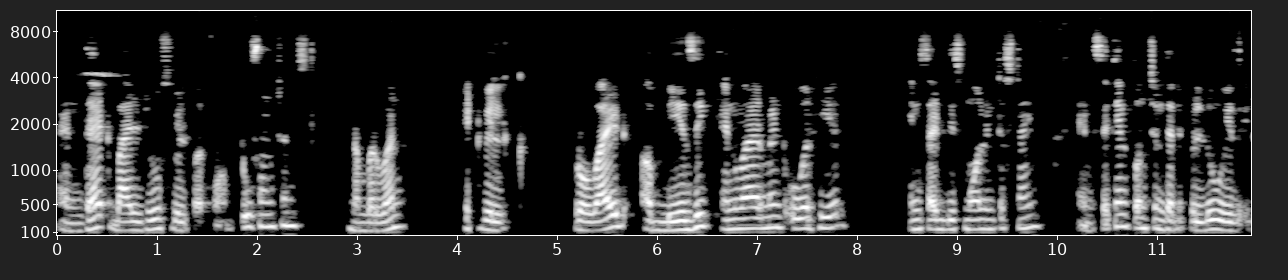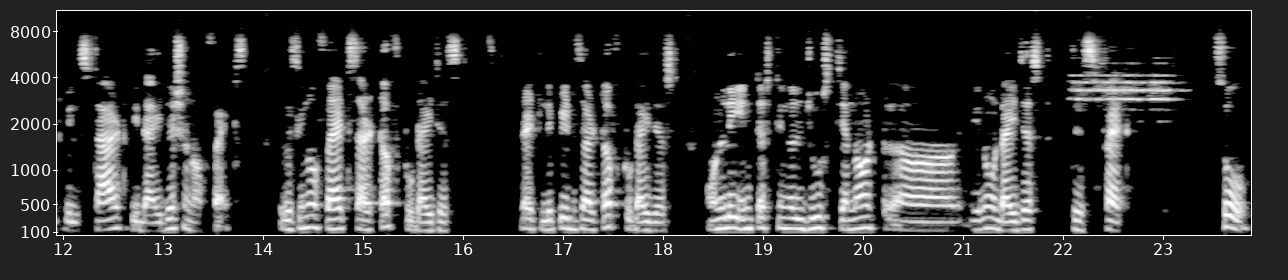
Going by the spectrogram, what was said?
and that bile juice will perform two functions. Number one, it will provide a basic environment over here inside the small intestine and second function that it will do is it will start the digestion of fats. Because you know fats are tough to digest right? Lipids are tough to digest. Only intestinal juice cannot uh, you know digest this fat. So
